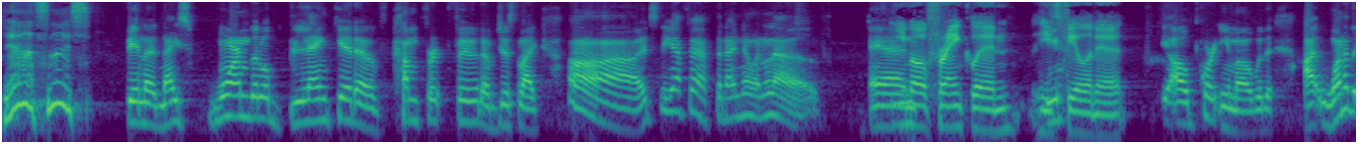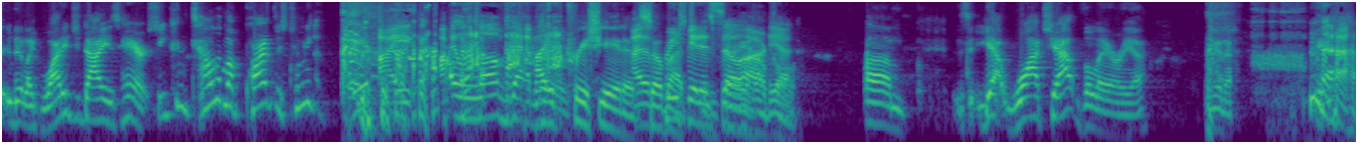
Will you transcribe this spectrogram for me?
Yeah, it's nice. Been a nice warm little blanket of comfort food of just like, ah, it's the FF that I know and love. And Emo Franklin, he's Emo- feeling it. oh, poor emo with it. I, one of the they're like, why did you dye his hair? So you can tell them apart. There's too many. I I love that I appreciate it I so much. appreciate it It's so very hard, yeah. um, yeah, watch out, Valeria. You know,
